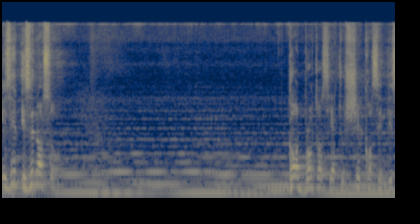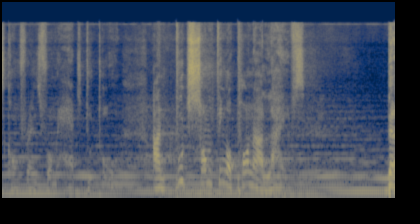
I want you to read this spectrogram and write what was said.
Is it is it not so? God brought us here to shake us in this conference from head to toe and put something upon our lives. The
